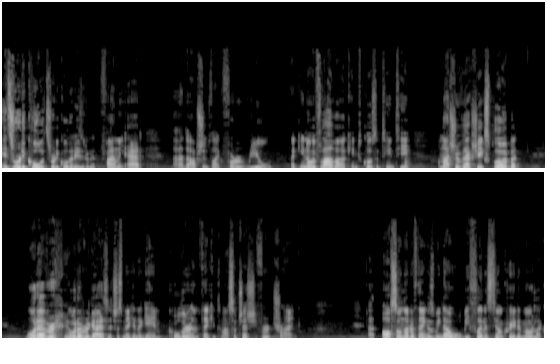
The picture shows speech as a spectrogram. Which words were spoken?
it's really cool. It's really cool that he's going to finally add uh, the options like for a real like, you know, if lava came too close to TNT, I'm not sure if it actually explode, but whatever, whatever, guys. It's just making the game cooler, and thank you to Checchi for trying. Uh, also, another thing is we know it will be Flint and Steel in creative mode, like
